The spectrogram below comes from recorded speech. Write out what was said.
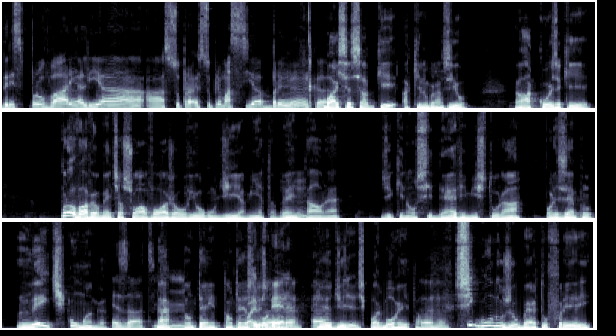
deles provarem ali a, a, supra, a supremacia branca. Mas você sabe que aqui no Brasil é uma coisa que provavelmente a sua avó já ouviu algum dia, a minha também uhum. e tal, né? De que não se deve misturar, por exemplo, leite com manga. Exato. Né? Uhum. Então tem, então tem pode essa morrer, história. Né? É. Pode morrer e tal. Uhum. Segundo o Gilberto Freire,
